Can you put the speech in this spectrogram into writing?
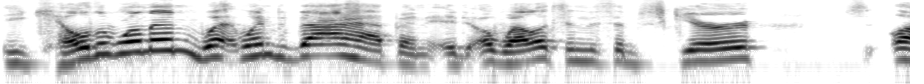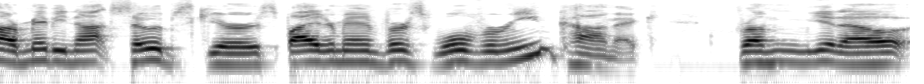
he killed a woman? When, when did that happen? It, oh, well, it's in this obscure, or maybe not so obscure, Spider-Man versus Wolverine comic from you know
